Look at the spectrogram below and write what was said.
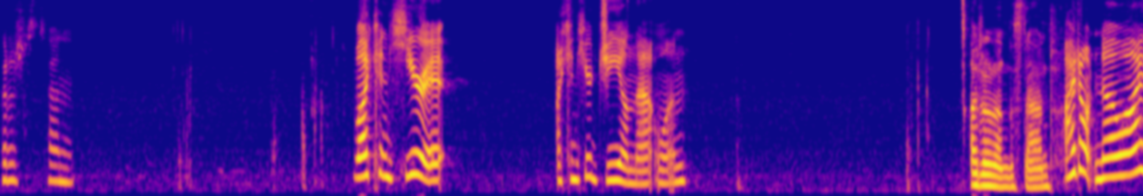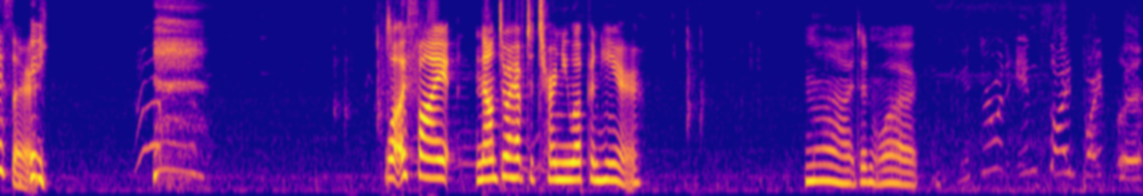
Could have just turn. Well, I can hear it. I can hear G on that one. I don't understand. I don't know either. What if I. Now do I have to turn you up in here? No, it didn't work. You threw an inside boat.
